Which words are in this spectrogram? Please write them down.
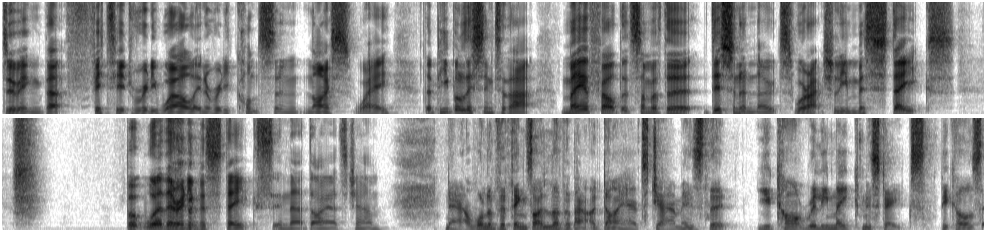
doing that fitted really well in a really consonant, nice way that people listening to that may have felt that some of the dissonant notes were actually mistakes. But were there any mistakes in that Dyads jam? Now, one of the things I love about a dyads jam is that you can't really make mistakes because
